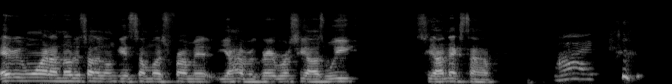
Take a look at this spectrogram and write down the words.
Everyone, I know that y'all are gonna get so much from it. Y'all have a great rest of y'all's week. See y'all next time. Bye.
